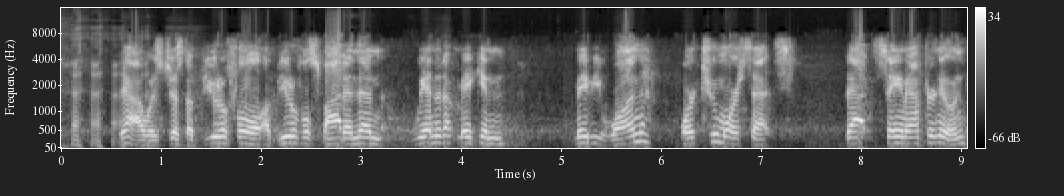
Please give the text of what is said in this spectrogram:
yeah, it was just a beautiful a beautiful spot. And then we ended up making maybe one or two more sets that same afternoon.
